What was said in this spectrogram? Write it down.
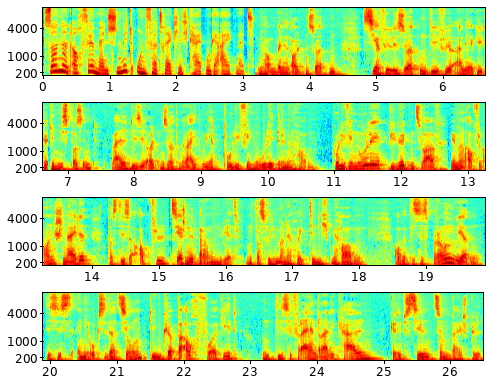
sondern auch für Menschen mit Unverträglichkeiten geeignet. Wir haben bei den alten Sorten sehr viele Sorten, die für Allergiker genießbar sind, weil diese alten Sorten weit mehr Polyphenole drinnen haben. Polyphenole bewirken zwar, wenn man Apfel anschneidet, dass dieser Apfel sehr schnell braun wird. Und das will man ja heute nicht mehr haben. Aber dieses Braunwerden, das ist eine Oxidation, die im Körper auch vorgeht und diese freien Radikalen, Krebszellen zum Beispiel,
